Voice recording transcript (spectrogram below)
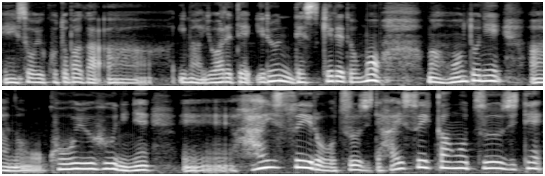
えー、そういう言葉が今言われているんですけれども、まあ、本当にあのこういうふうにね、えー、排水路を通じて排水管を通じて、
